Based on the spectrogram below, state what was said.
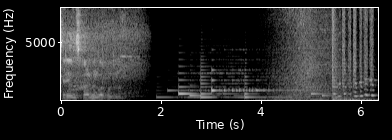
చర్యలు తీసుకోవాలని మేము కోరుకుంటున్నాం. Thank you.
